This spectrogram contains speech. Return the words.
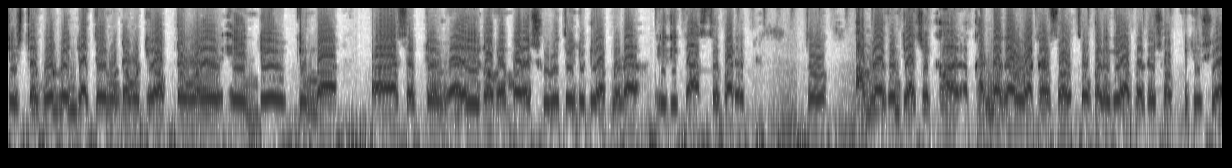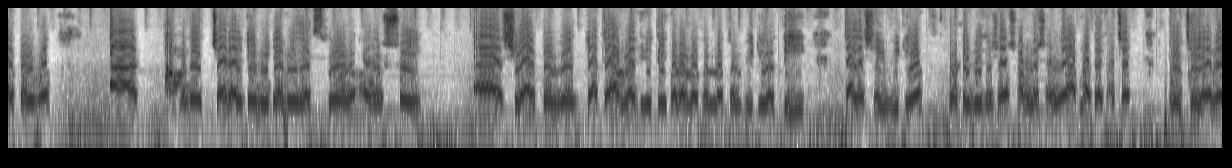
চেষ্টা করবেন যাতে মোটামুটি অক্টোবরের এন্ডে কিংবা সেপ্টেম্বর নভেম্বরের শুরুতে যদি আপনারা এদিকে আসতে পারেন। তো আমরা এখন যাচ্ছি খান্ডাগাঁও ওয়াটারফলস ওখানে গিয়ে আপনাদের সবকিছু শেয়ার করব। আর আমাদের চ্যানেলটি মিডিয়া মিউজ এক্সপ্লোর অবশ্যই শেয়ার করবেন যাতে আমরা যদি কোনো নতুন নতুন ভিডিও দিই, তাহলে সেই ভিডিও নোটিফিকেশন সঙ্গে সঙ্গে আপনাদের কাছে পৌঁছে যাবে।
